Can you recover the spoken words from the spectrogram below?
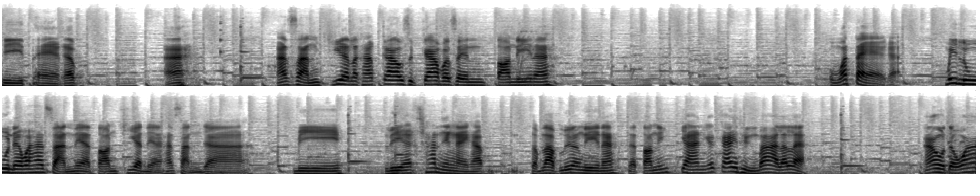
ทีแตกครับ อะ ฮัสสันเครียดแล้วครับ 99%ตอนนี้นะ ผมว่าแตกอะไม่รู้นะว่าฮัสสันเนี่ยตอนเครียดเนี่ยฮัสสันจะมีรีแอคชั่นยังไงครับสำหรับเรื่องนี้นะ แต่ตอนนี้ยานก็ใกล้ถึงบ้านแล้วแหละ เอ้าแต่ว่า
